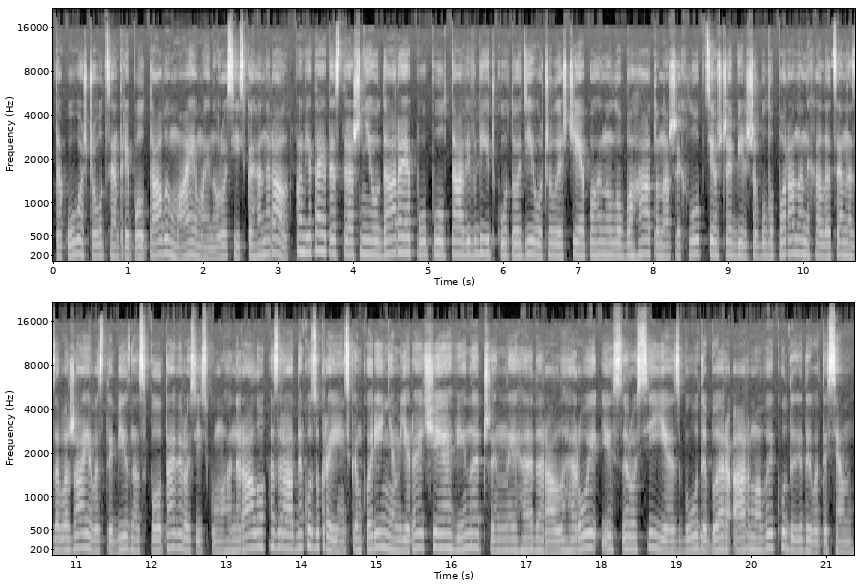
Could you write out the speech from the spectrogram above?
такого, що у центрі Полтави має майно російський генерал. Пам'ятаєте страшні удари по Полтаві влітку? Тоді в училищі погинуло багато наших хлопців. Ще більше було поранених, але це не заважає вести бізнес в Полтаві російському генералу, зраднику з українським корінням. Є речі. Він чинний генерал, герой із Росії, СБУ, ДБР, Арма. Ви куди дивитеся?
